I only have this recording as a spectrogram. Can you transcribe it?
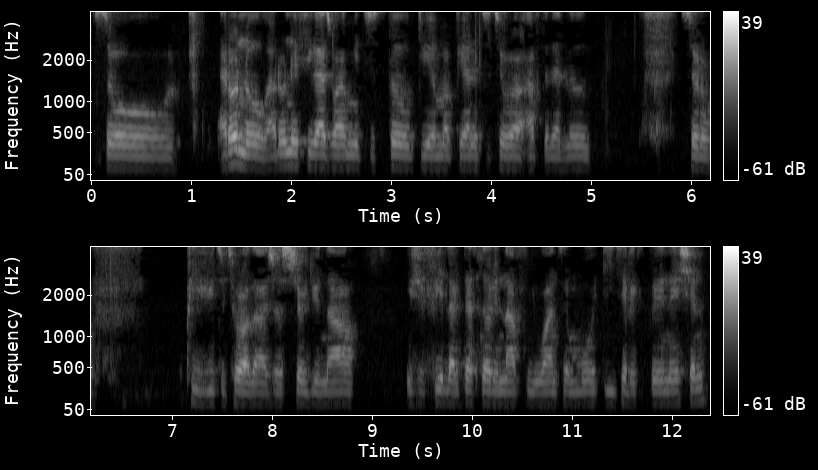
So I don't know. I don't know if you guys want me to still do a amapiano tutorial after that little sort of preview tutorial that I just showed you now. If you feel like that's not enough and you want a more detailed explanation,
